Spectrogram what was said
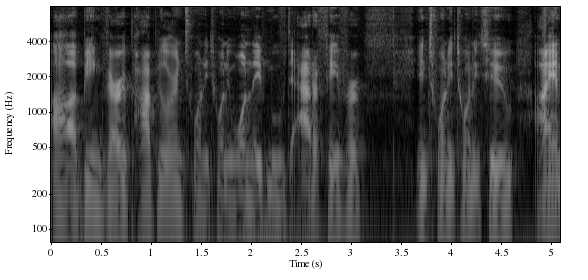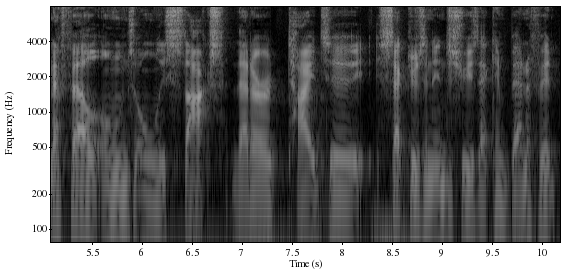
uh, being very popular in 2021. They've moved out of favor in 2022. INFL owns only stocks that are tied to sectors and industries that can benefit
